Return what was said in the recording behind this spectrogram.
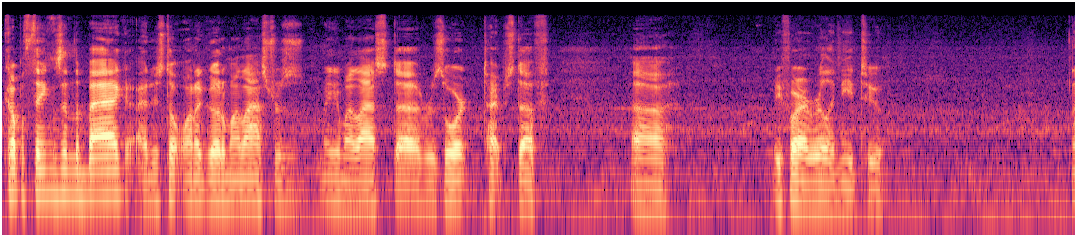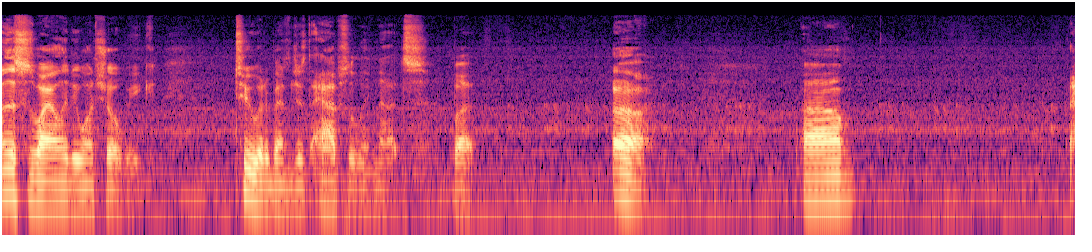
a couple things in the bag. I just don't want to go to my last res- maybe my last uh, resort type stuff uh, before I really need to. And this is why I only do one show a week two would have been just absolutely nuts. But, uh, um,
